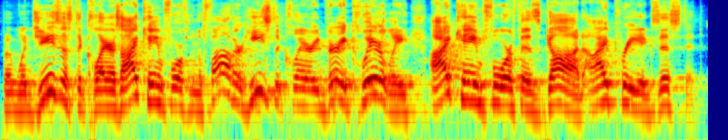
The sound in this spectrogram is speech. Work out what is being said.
But when Jesus declares, I came forth from the Father, he's declaring very clearly, I came forth as God, I pre existed.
